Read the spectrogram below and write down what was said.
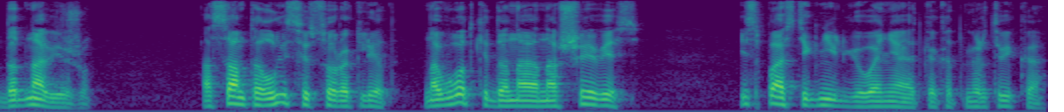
до дна вижу. А сам-то лысый в 40 лет, на водке да на наше весь. Из пасти гнилью воняет, как от мертвяка.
